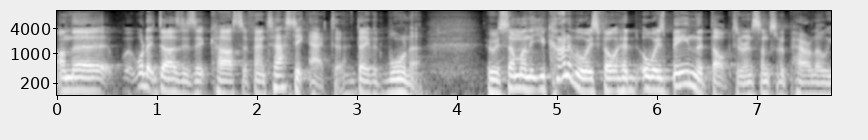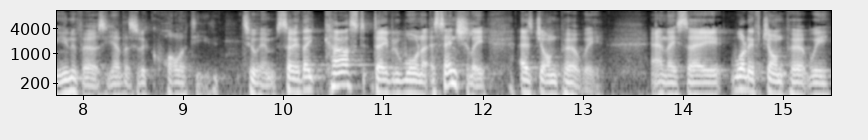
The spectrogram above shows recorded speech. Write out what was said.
On the, what it does is it casts a fantastic actor, David Warner, who is someone that you kind of always felt had always been the Doctor in some sort of parallel universe. He had that sort of quality to him. So they cast David Warner essentially as Jon Pertwee. And they say, what if Jon Pertwee,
